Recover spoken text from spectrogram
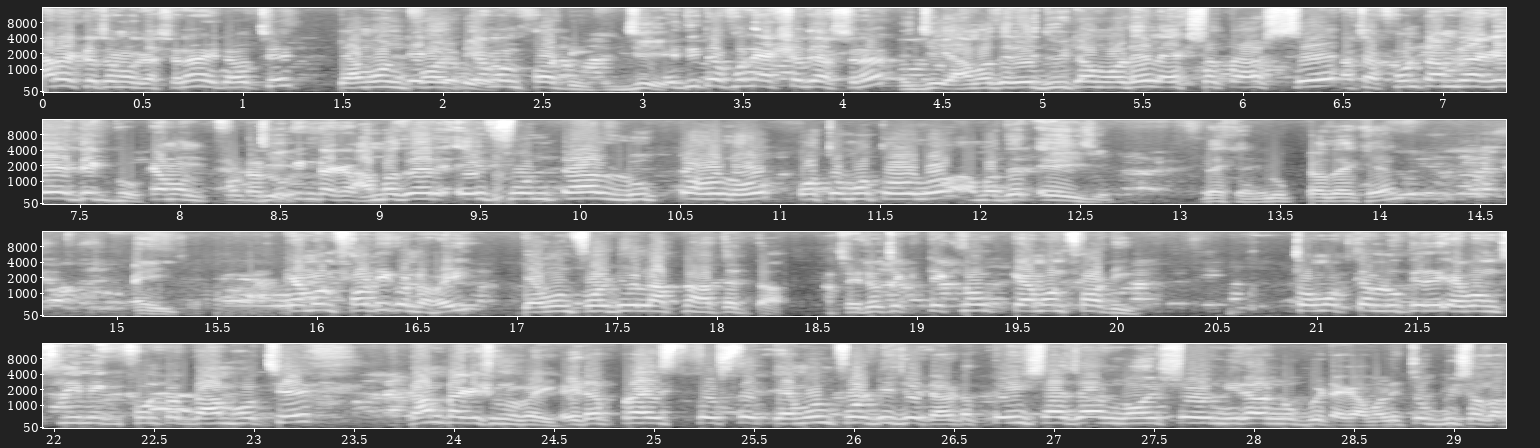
আর একটা চমক না? এটা হচ্ছে কেমন টেকনো 40 কেমন 40 জি। এই দুইটা ফোন একসাথে না? জি আমাদের এই দুইটা মডেল একসাথে আসছে। আচ্ছা ফোনটা আমরা আগে দেখব কেমন ফোনটা লুকিংটা কেমন? আমাদের এই ফোনটার লুকটা হলো প্রথমত হলো আমাদের এই যে দেখেন লুকটা দেখেন এই যে। কেমন 40 কোনটা ভাই? কেমন ফোরটি হলো আপনার হাতেরটা? আচ্ছা এটা হচ্ছে টেকনো কেমন 40 চমৎকার লুকের এবং স্লিম এই ফোনটার দাম হচ্ছে দামটাকে শুনো ভাই। এটা প্রাইস পড়ছে কেমন ফোরটি যেটা এটা তেইশ হাজার নয়শো নিরানব্বই টাকা মানে চব্বিশ হাজার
